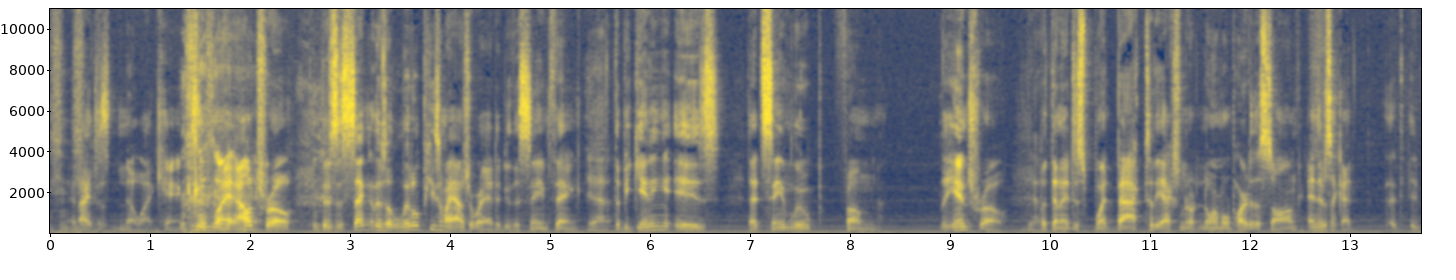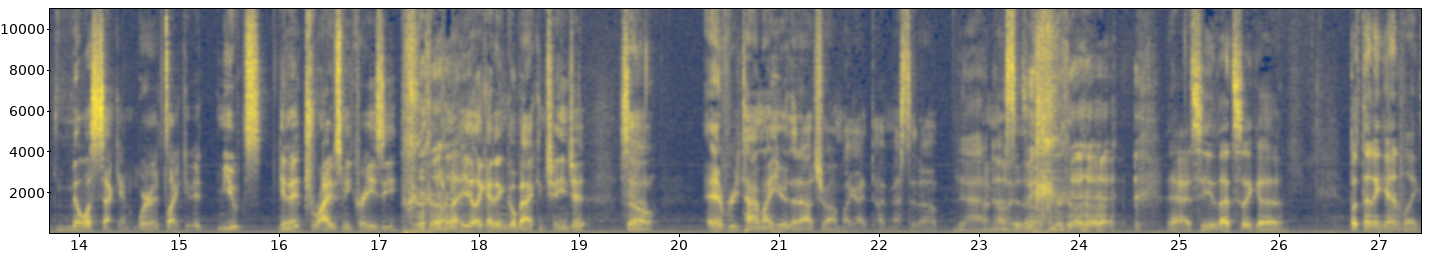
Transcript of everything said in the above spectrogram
and I just know I can't. 'Cause in my outro, there's a second, there's a little piece of my outro where I had to do the same thing. Yeah. The beginning is that same loop from the intro, Yeah. but then I just went back to the actual normal part of the song, and there's like a, millisecond where it's like it mutes and Yeah. it drives me crazy. I'm not, like I didn't go back and change it, so. Every time I hear that outro, I'm like, I, I messed it up. Yeah, I no, messed it it's- yeah, see, that's like a. But then again, like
